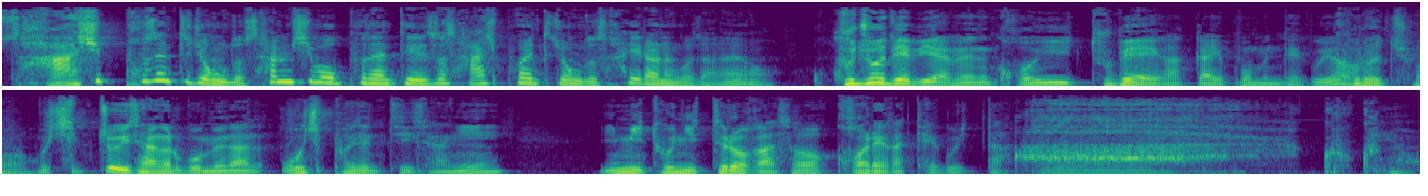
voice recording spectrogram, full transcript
40% 정도, 35%에서 40% 정도 사이라는 거잖아요. 구조 대비하면 거의 두 배 가까이 보면 되고요. 그렇죠. 뭐 10조 이상으로 보면 한 50% 이상이 이미 돈이 들어가서 거래가 되고 있다. 그렇군요.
